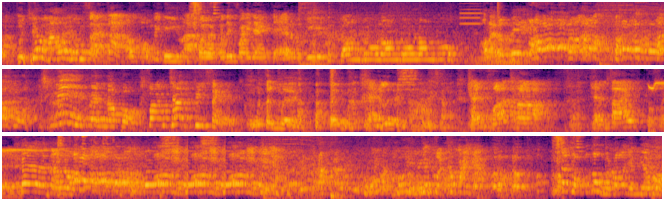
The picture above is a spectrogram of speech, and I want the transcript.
อะไม่เชื่อ เดี๋ยวหาว่าลุงสายตาเอาของไม่ดีมาเปิดมาในไฟแดงแจ๋เลยเมื่อกี้ ลองดูลองดูลองดู เอาอะไรลูกพี่ นี่เป็นระบบฟังก์ชัน พิเศษโอ้โหตึงเลยตึงทั้งแขนเลย แขนขวาชา แขนซ้ายกาแฟเออตลกจะกดทำไมอะตลกมันก็หัวเราะอย่างเดียวบอ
